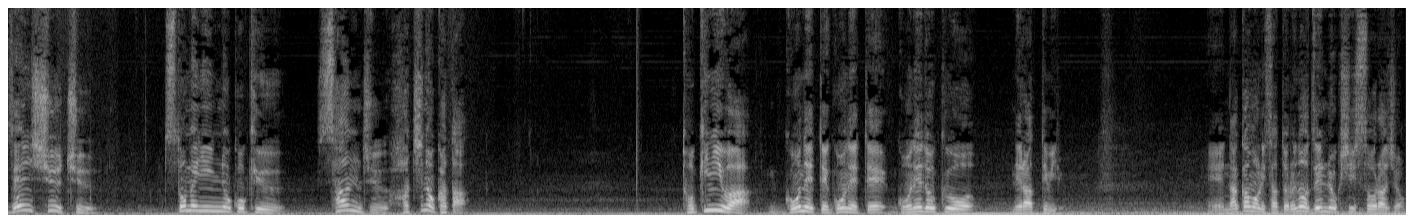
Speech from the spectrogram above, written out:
全集中勤め人の呼吸38の方。時にはごねてごねてごね毒を狙ってみる、えー、中森悟の全力疾走ラジオ。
